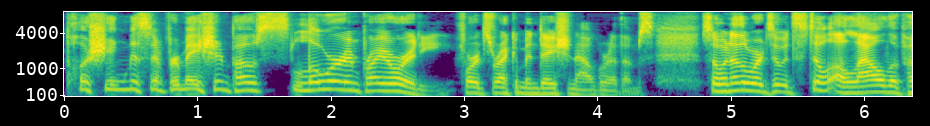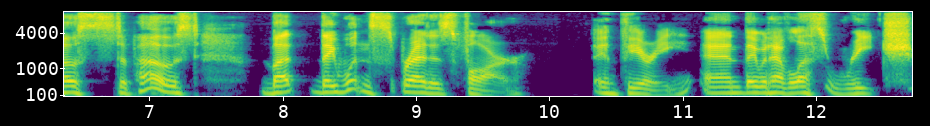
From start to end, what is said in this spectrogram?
pushing misinformation posts lower in priority for its recommendation algorithms. So, in other words, it would still allow the posts to post, but they wouldn't spread as far in theory, and they would have less reach.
